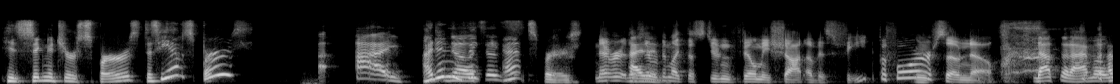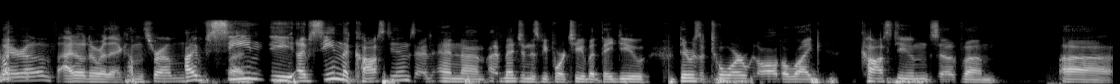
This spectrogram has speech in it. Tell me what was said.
his signature spurs. Does he have spurs? I I didn't No, it think says- he had spurs. never. I There's never didn't. been like the student filmy shot of his feet before, so no. not that I'm aware of. I don't know where that comes from. I've seen the I've seen the costumes and, and um, I've mentioned this before too, but they do. There was a tour with all the like costumes of um uh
